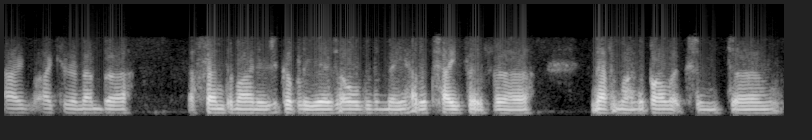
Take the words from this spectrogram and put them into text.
I, I, I can remember a friend of mine who was a couple of years older than me had a tape of uh, Nevermind the Bollocks, and um,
